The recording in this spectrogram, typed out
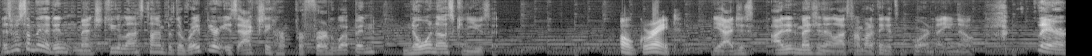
this was something I didn't mention to you last time, but the rapier is actually her preferred weapon. No one else can use it. Oh, great. Yeah, I just I didn't mention that last time, but I think it's important that you know. There,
